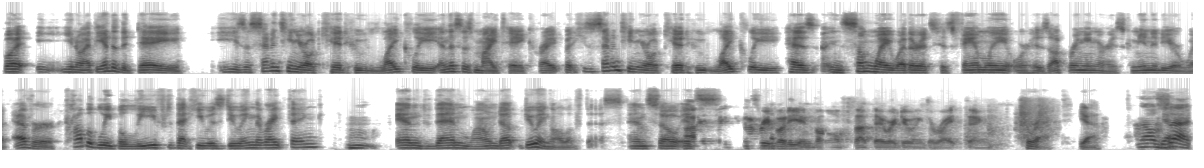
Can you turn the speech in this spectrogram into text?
But, you know, at the end of the day, he's a 17 year old kid who likely and this is my take right but he's a 17 year old kid who likely has in some way whether it's his family or his upbringing or his community or whatever probably believed that he was doing the right thing mm. and then wound up doing all of this and so it's everybody involved thought they were doing the right thing correct yeah now yeah. zach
